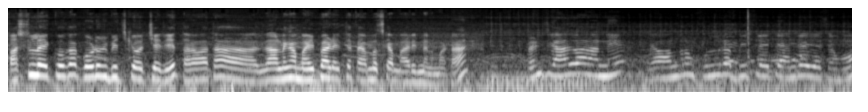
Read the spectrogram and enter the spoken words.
ఫస్ట్లో ఎక్కువగా కోడూరు బీచ్కే వచ్చేది. తర్వాత దానంగా మైపాడు అయితే ఫేమస్గా మారిందనమాట. ఫ్రెండ్స్ ఆదివారాన్ని మేము అందరం ఫుల్గా బీచ్లో అయితే ఎంజాయ్ చేసాము.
